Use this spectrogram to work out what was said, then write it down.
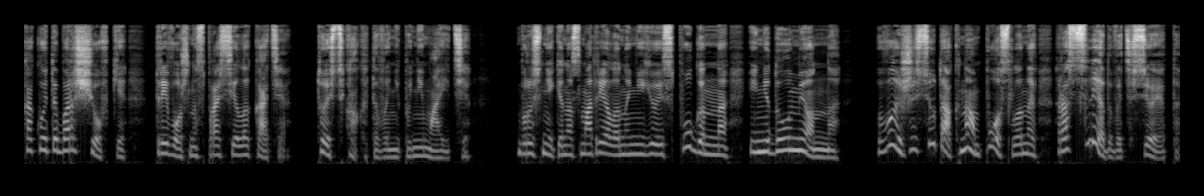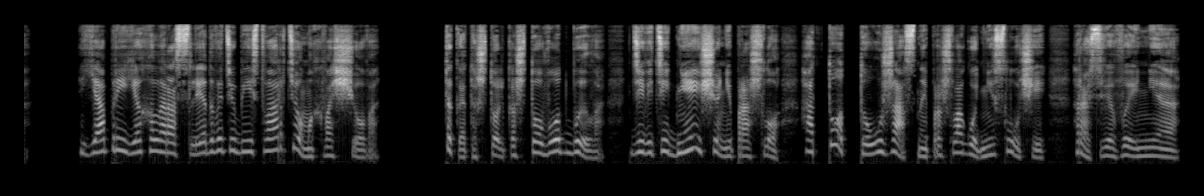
какой-то борщевке, тревожно спросила Катя. То есть как этого не понимаете? Брусникина смотрела на нее испуганно и недоуменно. «Вы же сюда к нам посланы расследовать все это». «Я приехала расследовать убийство Артема Хвощева. Так это ж только что вот было. Девяти дней еще не прошло, а тот-то ужасный прошлогодний случай. Разве вы не...»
